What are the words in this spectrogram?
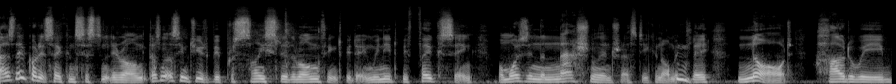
As they've got it so consistently wrong, it doesn't seem to you to be precisely the wrong thing to be doing? We need to be focusing on what is in the national interest economically, mm. not how do we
